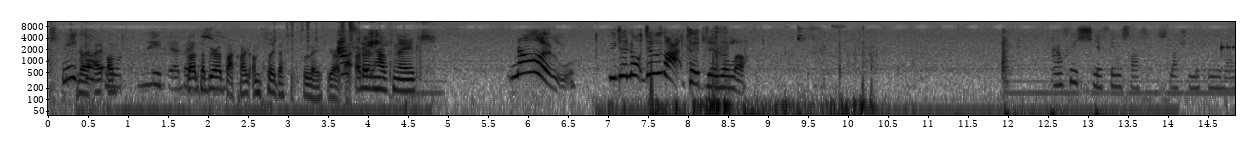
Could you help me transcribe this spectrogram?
Sneak no, up I, I'll, guys, I'll be right back. I'm, I'm so desperate for loot. Right. I don't have nades. No, you do not do that to Dizzler. Alfie's sniffing slash, slash licking about.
